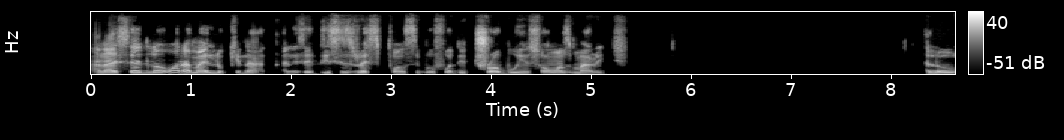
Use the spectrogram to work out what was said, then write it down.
And I said, Lord, what am I looking at? And he said, This is responsible for the trouble in someone's marriage. Hello.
